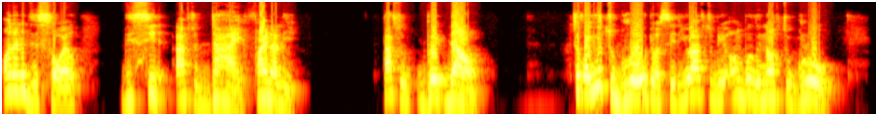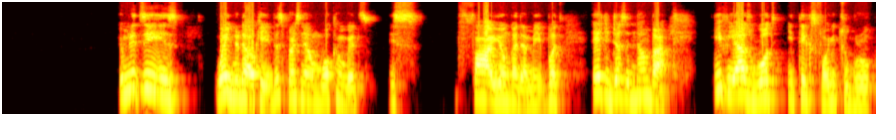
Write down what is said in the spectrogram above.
underneath the soil, the seed has to die finally. Has to break down. So for you to grow your seed, you have to be humble enough to grow. Humility is when you know that okay, this person I'm working with is far younger than me, but age is just a number. If he has what it takes for you to grow,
